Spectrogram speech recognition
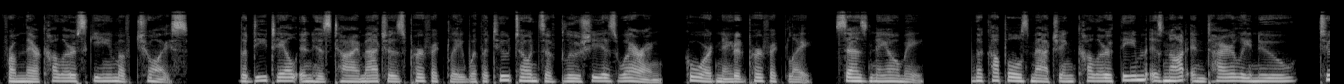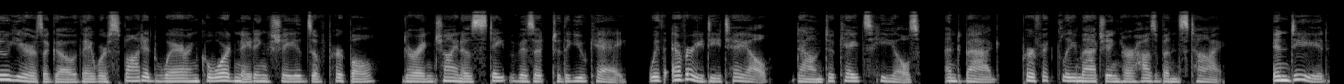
from their color scheme of choice. The detail in his tie matches perfectly with the two tones of blue she is wearing, coordinated perfectly, says Naomi. The couple's matching color theme is not entirely new, two years ago they were spotted wearing coordinating shades of purple, during China's state visit to the UK, with every detail, down to Kate's heels, and bag, perfectly matching her husband's tie. Indeed,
